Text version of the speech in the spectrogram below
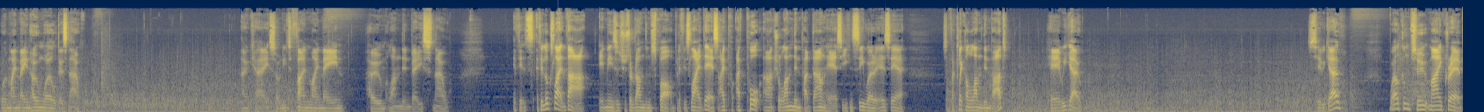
where my main home world is now. Okay, so I need to find my main home landing base now. If it's if it looks like that, it means it's just a random spot. But if it's like this, I I've put an actual landing pad down here so you can see where it is here. So if I click on landing pad, here we go. So here we go. Welcome to my crib.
